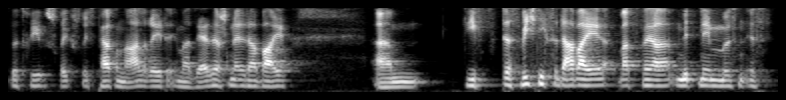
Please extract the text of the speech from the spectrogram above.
Betriebs-Personalräte immer sehr, sehr schnell dabei. Ähm, die, das Wichtigste dabei, was wir mitnehmen müssen, ist,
